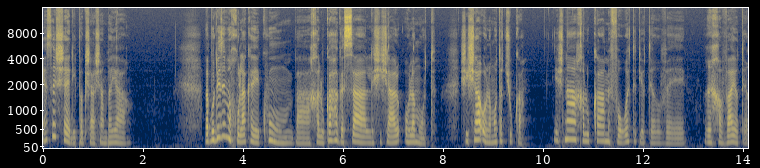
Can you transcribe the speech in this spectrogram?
איזה שד היא פגשה שם ביער? בבודהיזם מחולק היקום בחלוקה הגסה לשישה עולמות, שישה עולמות התשוקה. ישנה חלוקה מפורטת יותר ורחבה יותר.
